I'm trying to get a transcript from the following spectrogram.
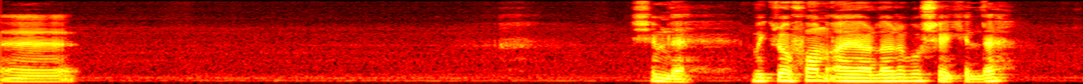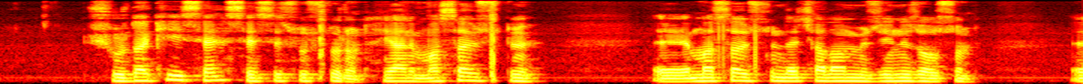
Ee, şimdi mikrofon ayarları bu şekilde. Şuradaki ise sesi susturun. Yani masa üstü e, masa üstünde çalan müziğiniz olsun. E,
